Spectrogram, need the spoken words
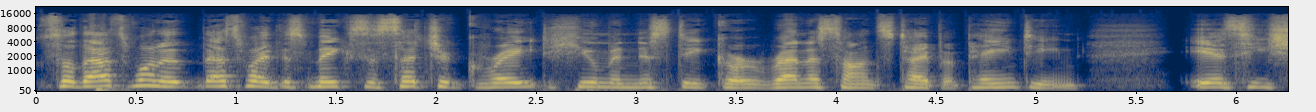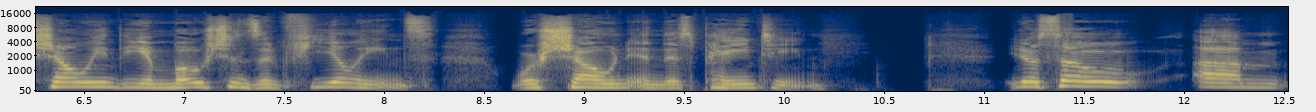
so that's one of that's why this makes it such a great humanistic or renaissance type of painting is he showing the emotions and feelings were shown in this painting. You know so um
